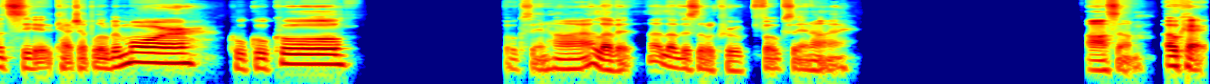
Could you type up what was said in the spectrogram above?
Let's see, catch up a little bit more. Cool, cool, cool. Folks saying hi. I love it. I love this little crew. Folks saying hi. Awesome. Okay,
